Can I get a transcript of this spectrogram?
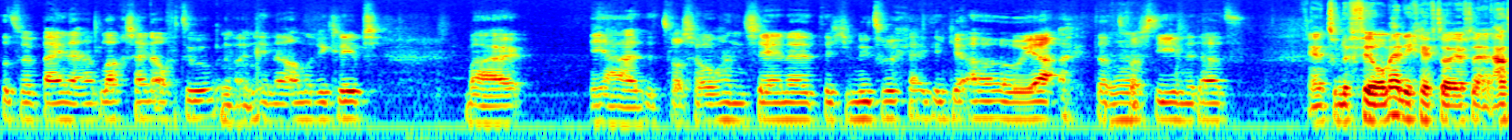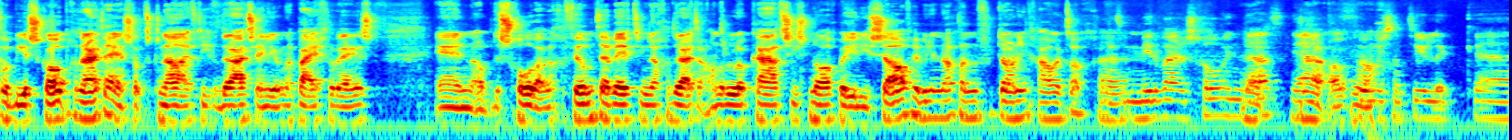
dat we bijna aan het lachen zijn af en toe. Mhm. In de andere clips. Maar ja, het was wel een scène dat je nu terugkijkt denk je, oh ja, dat Ja. was die inderdaad. En toen de film, hè, die heeft, heeft een aantal bioscopen gedraaid. Hè, en Stadskanaal heeft die gedraaid, zijn jullie ook nog bij geweest. En op de school waar we gefilmd hebben, heeft hij nog gedraaid. En andere locaties nog. Bij jullie zelf hebben jullie nog een vertoning gehouden, toch? Met de Eh, middelbare school inderdaad. Ja, Ja, ja, ook de film nog. is natuurlijk, eh,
